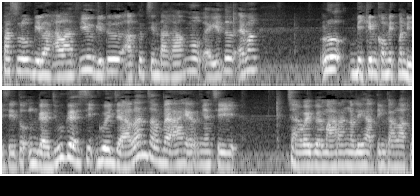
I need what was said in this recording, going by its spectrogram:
pas lu bilang I love you gitu aku cinta kamu kayak gitu. Emang lu bikin komitmen di situ? Enggak juga sih. Gue jalan sampai akhirnya si cewek gue marah ngelihat tingkah laku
